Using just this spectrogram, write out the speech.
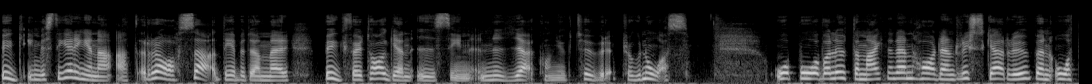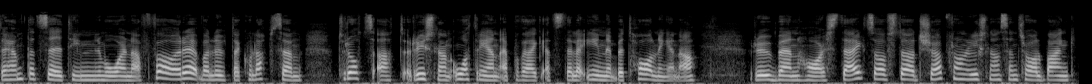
bygginvesteringarna att rasa. Det bedömer byggföretagen i sin nya konjunkturprognos. Och på valutamarknaden har den ryska rubeln återhämtat sig till nivåerna före valutakollapsen trots att Ryssland återigen är på väg att ställa in betalningarna. Rubeln har stärkts av stödköp från Rysslands centralbank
